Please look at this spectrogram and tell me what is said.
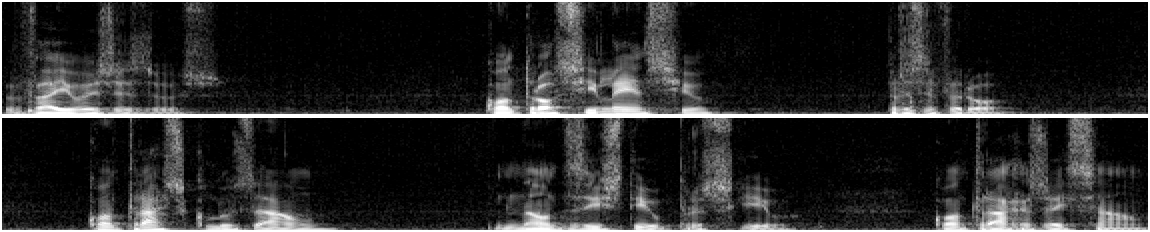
veio a Jesus. Contra o silêncio, perseverou. Contra a exclusão, não desistiu, prosseguiu. Contra a rejeição,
